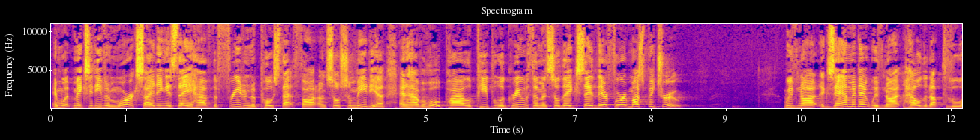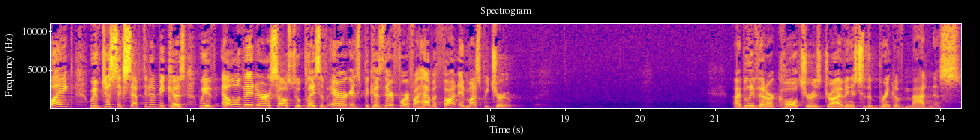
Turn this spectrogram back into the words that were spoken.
And what makes it even more exciting is they have the freedom to post that thought on social media and have a whole pile of people agree with them, and so they say, therefore, it must be true. We've not examined it. We've not held it up to the light. We've just accepted it because we have elevated ourselves to a place of arrogance because, therefore, if I have a thought, it must be true. I believe that our culture is driving us to the brink of madness.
